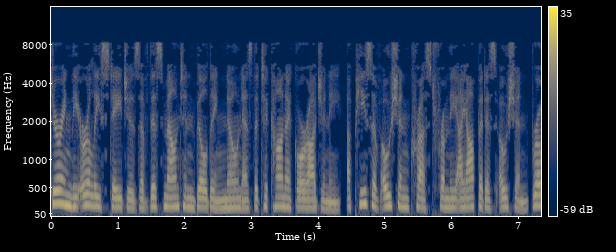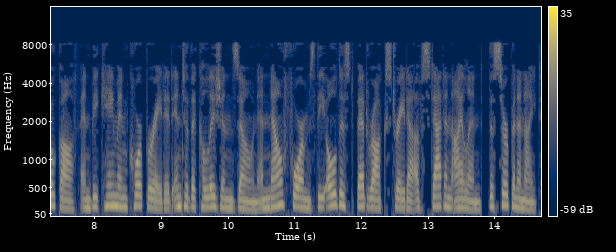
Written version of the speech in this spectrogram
During the early stages of this mountain building known as the Taconic orogeny, a piece of ocean crust from the Iapetus Ocean broke off and became incorporated into the collision zone and now forms the oldest bedrock strata of Staten Island, the Serpentinite.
